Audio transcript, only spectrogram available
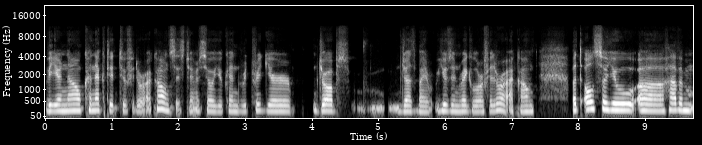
We are now connected to Fedora account system, so you can retrigger jobs just by using regular Fedora account, but also you uh, have a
